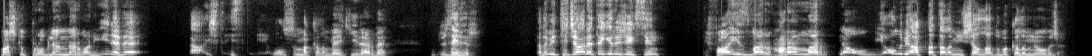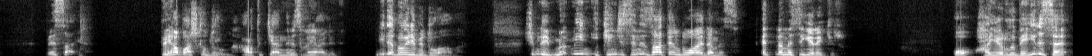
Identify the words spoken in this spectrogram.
başka problemler var. Yine de ya işte olsun bakalım belki ileride düzelir. Ya da bir ticarete gireceksin. E, faiz var, haram var. Ya onu bir atlatalım inşallah dur bakalım ne olacak. Vesaire. Veya başka durumlar. Artık kendiniz hayal edin. Bir de böyle bir dua var. Şimdi mümin ikincisini zaten dua edemez. Etmemesi gerekir. O hayırlı değil ise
